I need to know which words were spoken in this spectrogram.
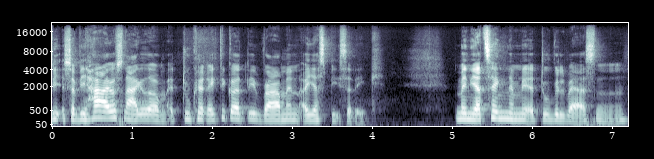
vi, så vi har jo snakket om, at du kan rigtig godt lide ramen, og jeg spiser det ikke. Men jeg tænkte nemlig, at du vil være sådan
